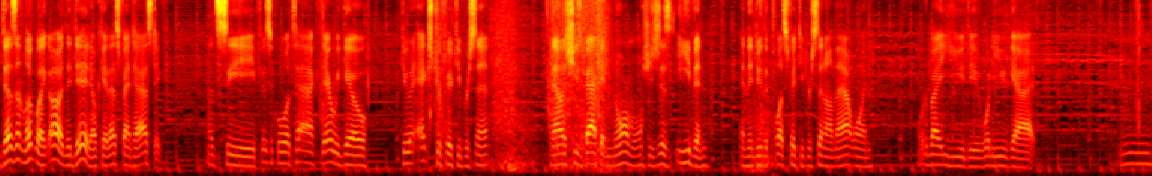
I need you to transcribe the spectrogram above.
Doesn't look like, oh, they did. Okay, that's fantastic. Let's see, physical attack. There we go. Do an extra 50%. Now that she's back at normal, she's just even. And then do the plus 50% on that one. What about you, dude? What do you got? Mm,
